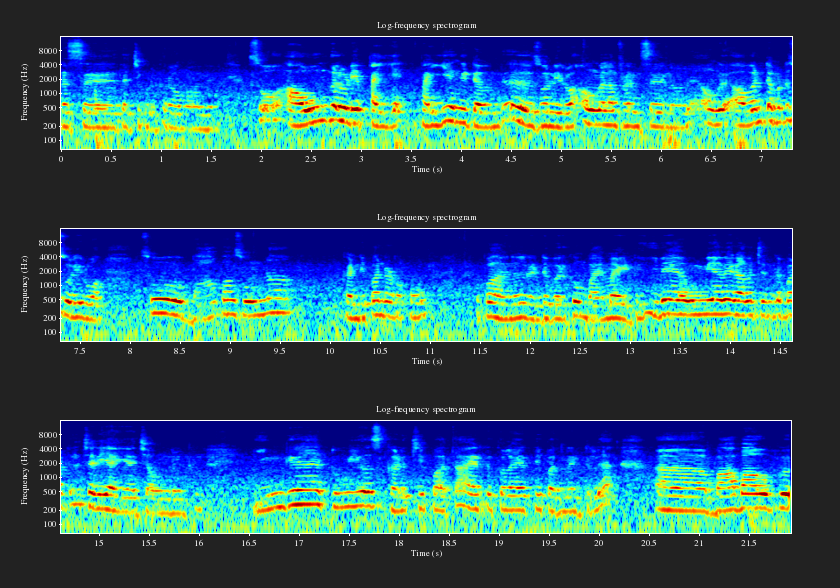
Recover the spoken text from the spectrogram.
ட்ரெஸ்ஸு தைச்சி கொடுக்குறவங்க வந்து. ஸோ அவங்களுடைய பையன் பையன்கிட்ட வந்து சொல்லிடுவான் அவங்கெல்லாம் ஃப்ரெண்ட்ஸுன்னு அவங்க அவன்கிட்ட மட்டும் சொல்லிடுவான் ஸோ பாபா சொன்னால் கண்டிப்பாக நடக்கும். அப்போ அதனால ரெண்டு பேருக்கும் பயமாயிட்டு இவன் உண்மையாகவே ராமச்சந்திர பாட்டில் சரியாகியாச்சு அவங்களுக்கு. இங்கே டூ இயர்ஸ் கழித்து பார்த்தா ஆயிரத்தி தொள்ளாயிரத்தி பதினெட்டில் பாபாவுக்கு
